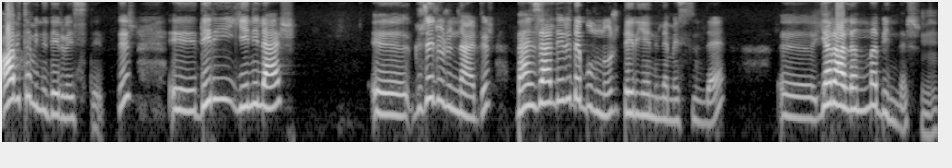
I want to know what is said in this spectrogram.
A vitamini derivesidir. E, deriyi yeniler. E, güzel ürünlerdir. Benzerleri de bulunur deri yenilemesinde. E, yararlanılabilir. Hı hı.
